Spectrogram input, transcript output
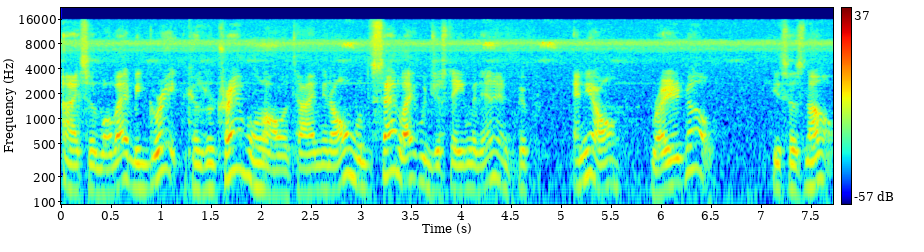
I said, well, that'd be great because we're traveling all the time, you know. With the satellite, we just aim it in and, and, you know, ready to go. He says, no.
